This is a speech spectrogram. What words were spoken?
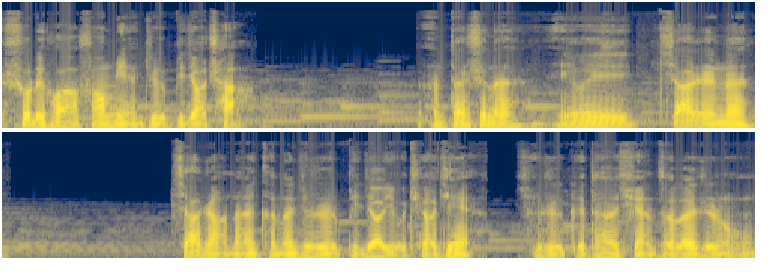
数理化方面就比较差，嗯，但是呢，因为家人呢。家长呢，可能就是比较有条件，就是给他选择了这种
